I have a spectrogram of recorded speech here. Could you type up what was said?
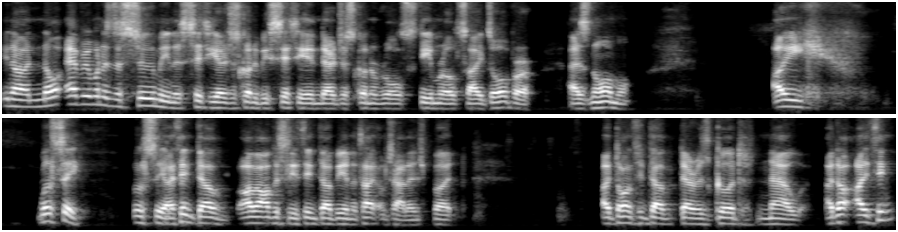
you know, no everyone is assuming that City are just going to be City and they're just going to roll steamroll sides over as normal. I, we'll see we'll see. I think they'll. I obviously think they'll be in a title challenge, but I don't think they're, they're as good now. I don't. I think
